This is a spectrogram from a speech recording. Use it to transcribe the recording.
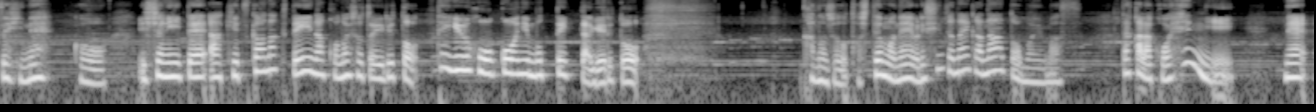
ぜひね、こう、一緒にいて、あ、気使わなくていいな、この人といると、っていう方向に持っていってあげると、彼女としてもね、嬉しいんじゃないかなと思います。だからこう変にね、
